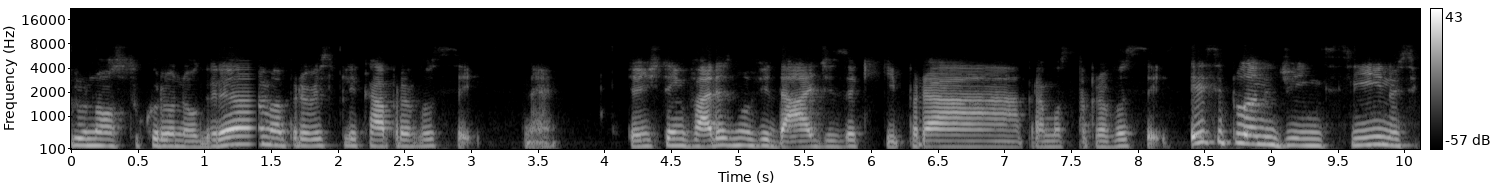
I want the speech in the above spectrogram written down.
nosso cronograma para eu explicar para vocês, né? A gente tem várias novidades aqui para mostrar para vocês. Esse plano de ensino, esse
